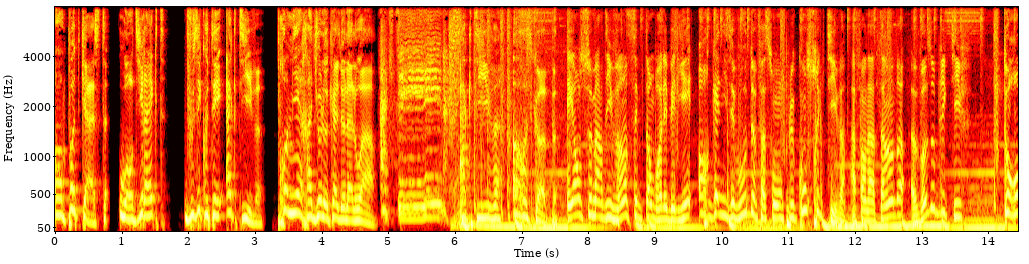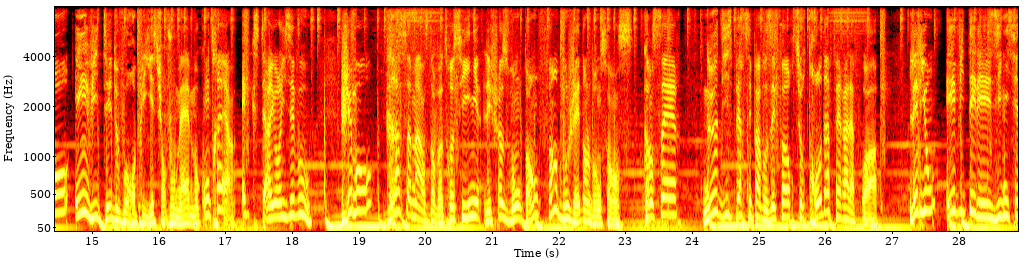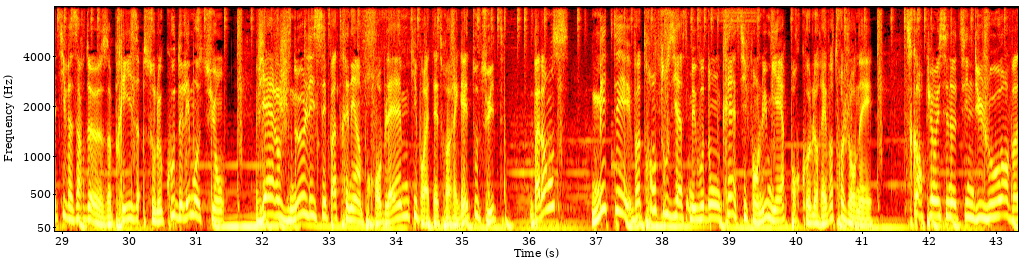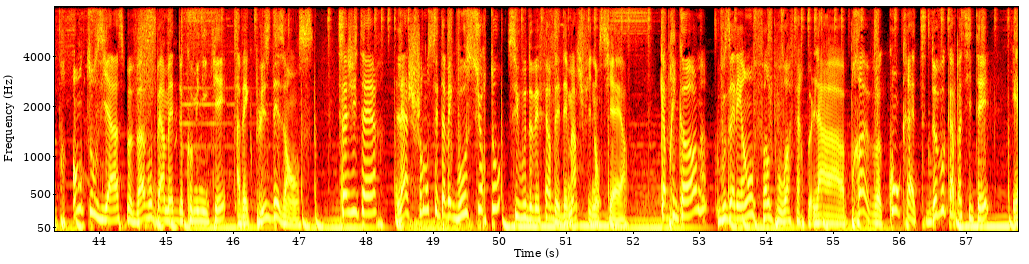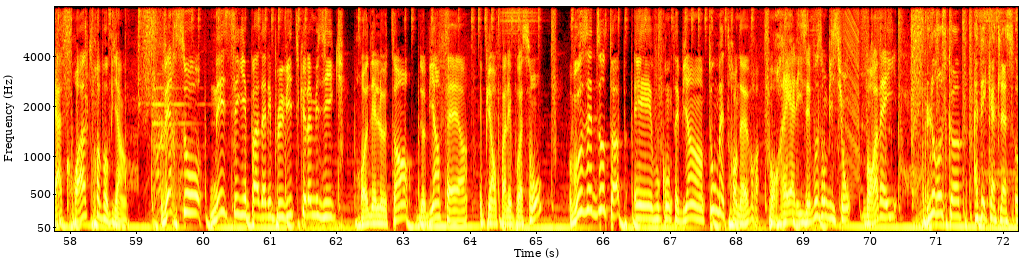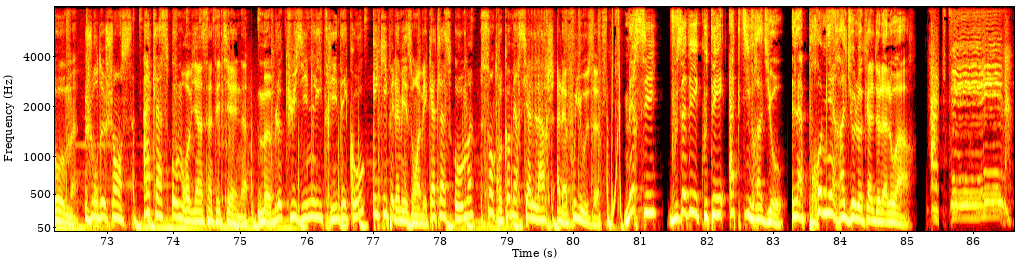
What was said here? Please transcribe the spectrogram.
En podcast ou en direct, vous écoutez Active, première radio locale de la Loire. Active. Active Horoscope. Et en ce mardi 20 septembre, les béliers, organisez-vous de façon plus constructive afin d'atteindre vos objectifs. Taureau, évitez de vous replier sur vous-même. Au contraire, extériorisez-vous. Gémeaux, grâce à Mars dans votre signe, les choses vont enfin bouger dans le bon sens. Cancer, ne dispersez pas vos efforts sur trop d'affaires à la fois. Les lions, évitez les initiatives hasardeuses prises sous le coup de l'émotion. Vierge, ne laissez pas traîner un problème qui pourrait être réglé tout de suite. Balance, mettez votre enthousiasme et vos dons créatifs en lumière pour colorer votre journée. Scorpion et c'est notre du jour, votre enthousiasme va vous permettre de communiquer avec plus d'aisance. Sagittaire, la chance est avec vous, surtout si vous devez faire des démarches financières. Capricorne, vous allez enfin pouvoir faire la preuve concrète de vos capacités et accroître vos biens. Verseau, n'essayez pas d'aller plus vite que la musique. Prenez le temps de bien faire. Et puis enfin les poissons, vous êtes au top et vous comptez bien tout mettre en œuvre pour réaliser vos ambitions. Bon réveil L'horoscope avec Atlas Home. Jour de chance, Atlas Home revient à Saint-Etienne. Meubles, cuisine, literie, déco, équipez la maison avec Atlas Home, centre commercial L'Arche à la Fouillouse. Merci, vous avez écouté Active Radio, la première radio locale de la Loire. Active.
